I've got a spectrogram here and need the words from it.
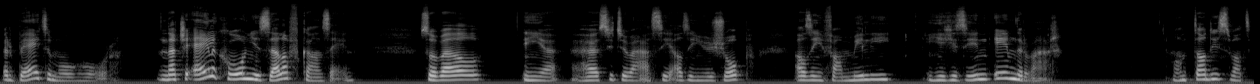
erbij te mogen horen. En dat je eigenlijk gewoon jezelf kan zijn, Zowel in je huissituatie als in je job, als in familie, in je gezin, eender waar. Want dat is wat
